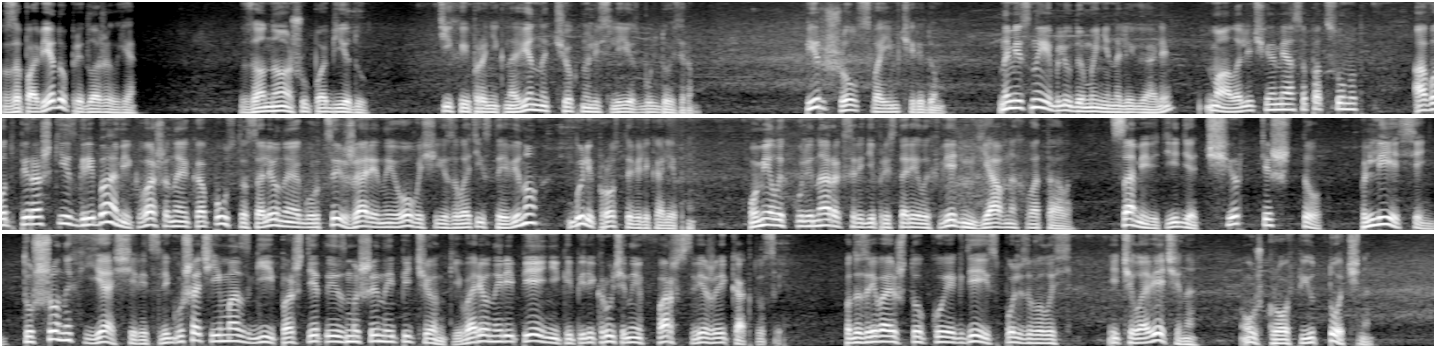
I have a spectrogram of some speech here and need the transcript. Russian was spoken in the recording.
«За победу?» — предложил я. «За нашу победу!» Тихо и проникновенно чокнулись Лия с бульдозером. Пир шел своим чередом. На мясные блюда мы не налегали, мало ли чье мясо подсунут. А вот пирожки с грибами, квашеная капуста, соленые огурцы, жареные овощи и золотистое вино были просто великолепны. Умелых кулинарок среди престарелых ведьм явно хватало. Сами ведь едят черти что. Плесень, тушеных ящериц, лягушачьи мозги, паштеты из мышиной печенки, вареный репейник и перекрученный в фарш свежие кактусы. Подозреваю, что кое-где использовалась и человечина. Уж кровь пьют точно.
